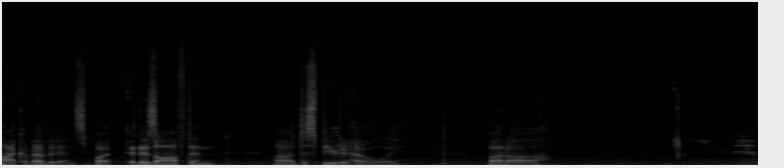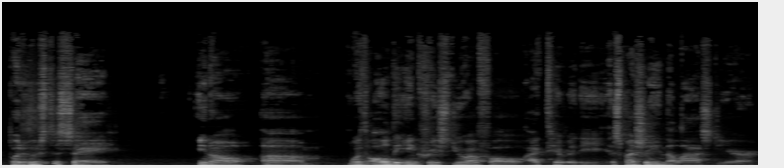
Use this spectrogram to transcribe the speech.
lack of evidence, but it is often uh, disputed heavily. But uh, but who's to say, you know, um, with all the increased UFO activity, especially in the last year,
